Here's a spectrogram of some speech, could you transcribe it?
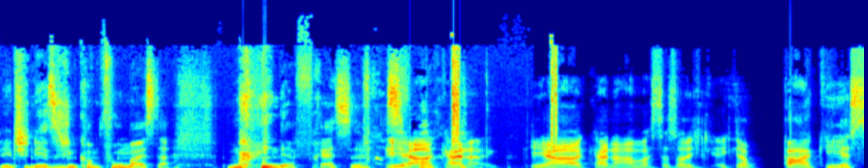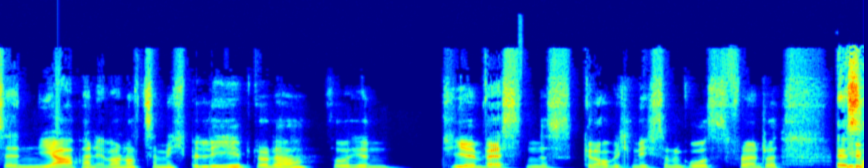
Den chinesischen Kung-Fu-Meister. Meine Fresse. Ja, keine, ja, keine Ahnung, was das soll. Ich, ich glaube, Baki ist in Japan immer noch ziemlich beliebt, oder? So hin. hier im Westen ist, glaube ich, nicht so ein großes Franchise. Es ist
